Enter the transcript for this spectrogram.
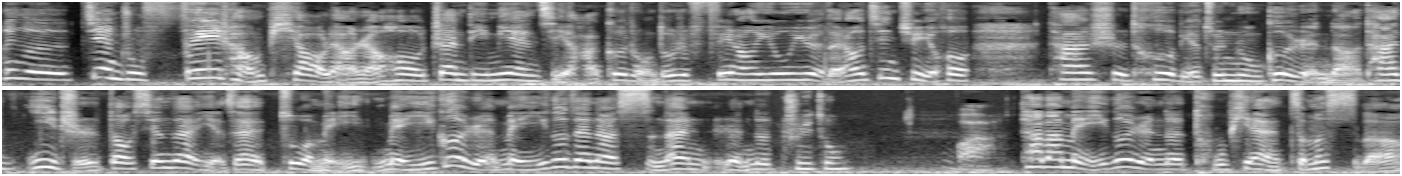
那个建筑非常漂亮，然后占地面积啊各种都是非常优越的。然后进去以后，他是特别尊重个人的，他一直到现在也在做每一每一个人每一个在那死难人的追踪。哇，他把每一个人的图片怎么死的，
